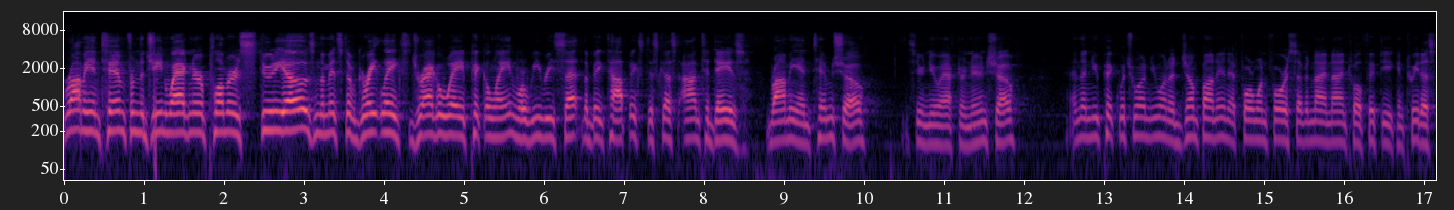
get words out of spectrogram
Rami and Tim from the Gene Wagner Plumbers Studios in the midst of Great Lakes Dragaway Pick a Lane, where we reset the big topics discussed on today's Rami and Tim show. It's your new afternoon show. And then you pick which one you want to jump on in at 414 799 1250. You can tweet us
